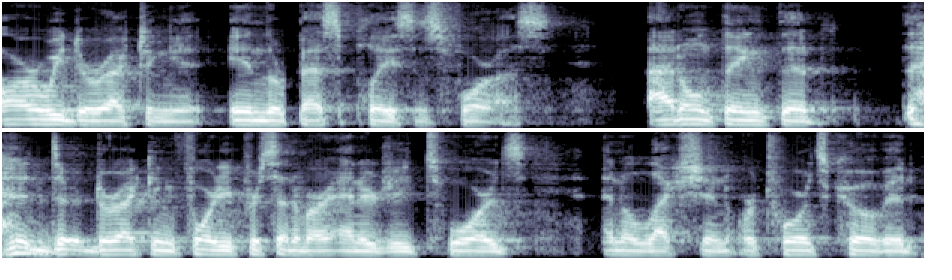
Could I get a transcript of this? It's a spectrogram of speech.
are we directing it in the best places for us? I don't think that directing 40% of our energy towards an election or towards COVID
